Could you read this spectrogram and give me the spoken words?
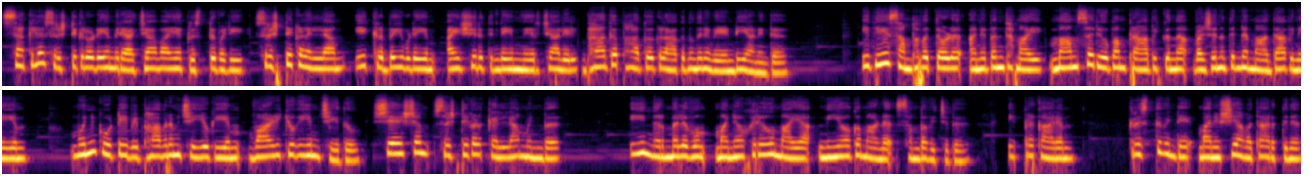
സകല സൃഷ്ടികളുടെയും രാജാവായ ക്രിസ്തു വഴി സൃഷ്ടികളെല്ലാം ഈ കൃപയുടെയും ഐശ്വര്യത്തിന്റെയും നീർച്ചാലിൽ ഭാഗഭാഗങ്ങളാകുന്നതിന് വേണ്ടിയാണിത്. ഇതേ സംഭവത്തോട് അനുബന്ധമായി മാംസരൂപം പ്രാപിക്കുന്ന വചനത്തിന്റെ മാതാവിനെയും മുൻകൂട്ടി വിഭാവനം ചെയ്യുകയും വാഴിക്കുകയും ചെയ്തു. ശേഷം സൃഷ്ടികൾക്കെല്ലാം മുൻപ് ഈ നിർമ്മലവും മനോഹരവുമായ നിയോഗമാണ് സംഭവിച്ചത്. ഇപ്രകാരം ക്രിസ്തുവിന്റെ മനുഷ്യ അവതാരത്തിന്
